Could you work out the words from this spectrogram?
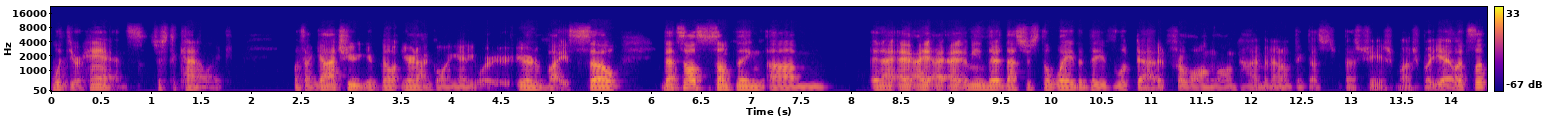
with your hands just to kind of like once I got you, you're you're not going anywhere. You're in a vice. So that's also something um, and I, I, I, mean, that's just the way that they've looked at it for a long, long time, and I don't think that's that's changed much. But yeah, let's let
